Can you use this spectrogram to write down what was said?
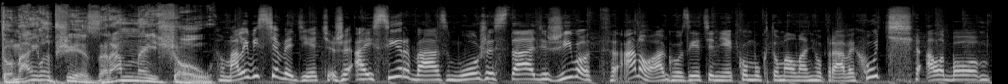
To najlepšie z rannej show. No, mali by ste vedieť, že aj sír vás môže stáť život. Áno, ak ho zjete niekomu, kto mal na ňo práve chuť, alebo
